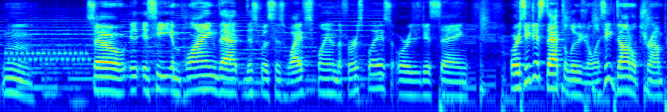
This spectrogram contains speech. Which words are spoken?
Hmm. So, is he implying that this was his wife's plan in the first place? Or is he just saying... Or is he just that delusional? Is he Donald Trump?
